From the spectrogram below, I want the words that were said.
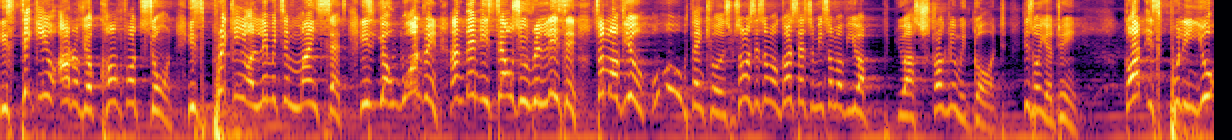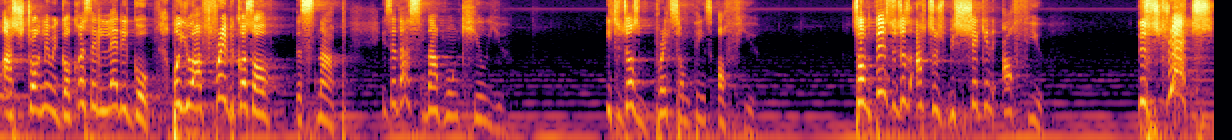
He's taking you out of your comfort zone. He's breaking your limiting mindset. He's, you're wondering, and then he tells you, release it. Some of you, ooh, thank you, Holy Spirit. Someone said, someone, God said to me, some of you are you are struggling with God. This is what you're doing. God is pulling you are struggling with God. God said, let it go. But you are afraid because of the snap. He said, that snap won't kill you. It will just break some things off you. Some things will just have to be shaken off you. The stretch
